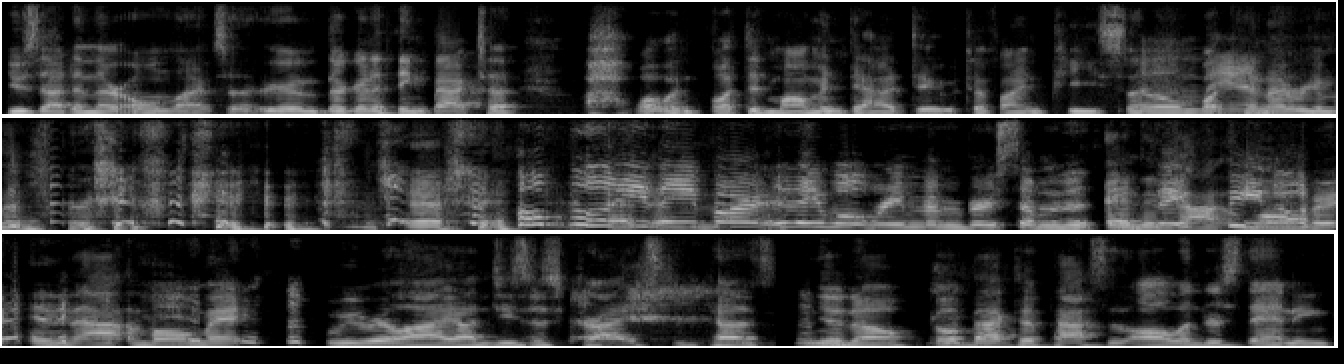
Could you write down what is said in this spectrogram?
use that in their own lives. They're, they're going to think back to "Ah, what would what did mom and dad do to find peace? Oh what man. can I remember? and, Hopefully and- are, they won't remember some of the things and in they've that moment, in that moment, we rely on Jesus Christ because you know, going back to passes all understanding.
